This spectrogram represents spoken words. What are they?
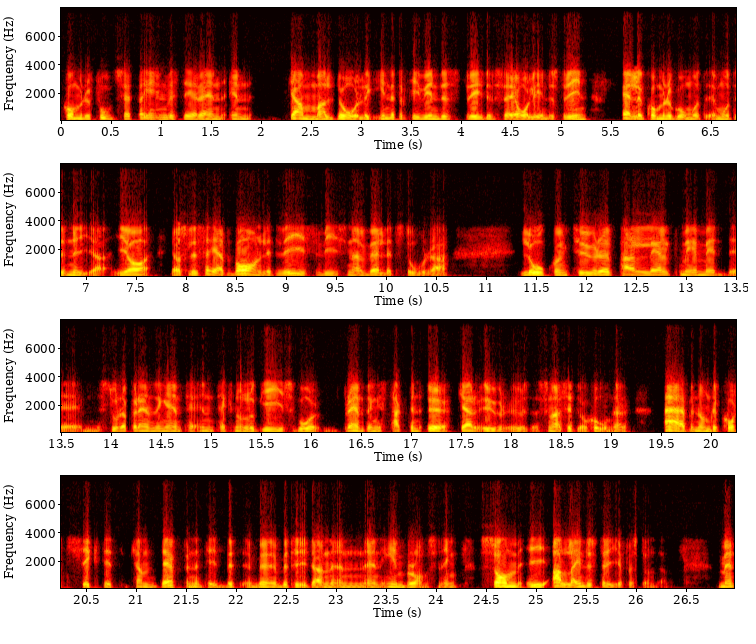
Kommer du fortsätta investera i en, en gammal, dålig, ineffektiv industri, det vill säga oljeindustrin, eller kommer du gå mot, mot det nya? Ja, jag skulle säga att vanligtvis vid sådana väldigt stora lågkonjunkturer parallellt med, med eh, stora förändringar i en, en, teknologi så går förändringstakten ökar ur, ur sådana situationer. Även om det kortsiktigt kan definitivt betyda en, en inbromsning som i alla industrier för stunden. Men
